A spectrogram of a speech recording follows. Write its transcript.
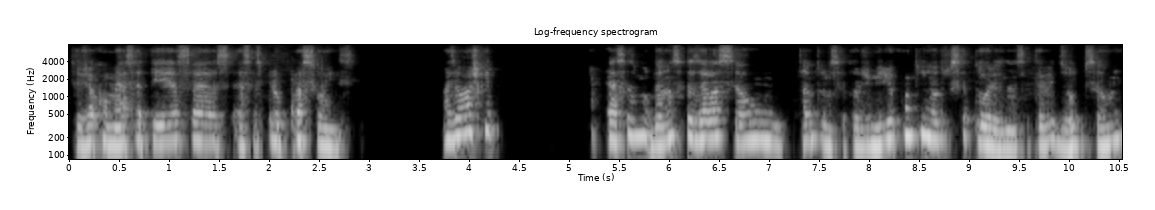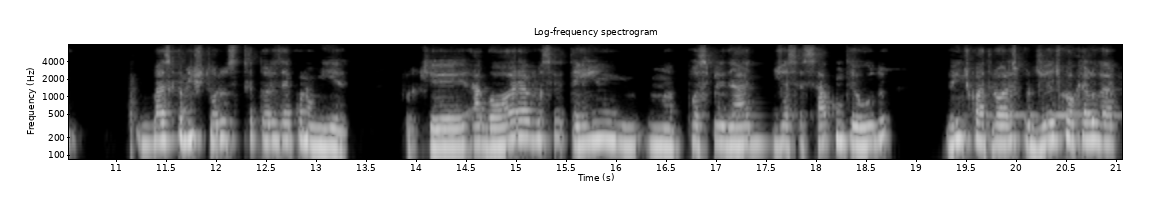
você já começa a ter essas, essas preocupações. Mas eu acho que essas mudanças, elas são tanto no setor de mídia quanto em outros setores, né? Você teve disrupção em basicamente todos os setores da economia porque agora você tem uma possibilidade de acessar conteúdo 24 horas por dia de qualquer lugar que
